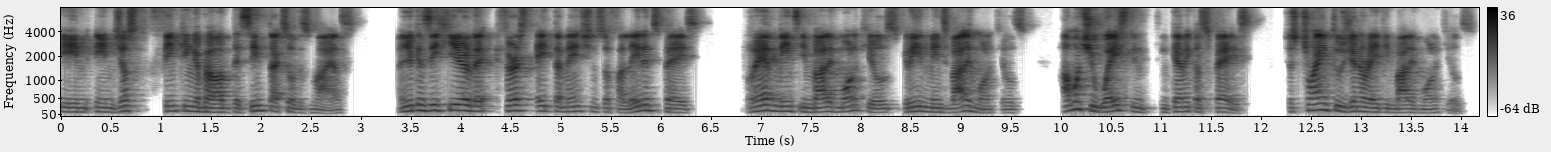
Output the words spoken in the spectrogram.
in, in just thinking about the syntax of the smiles. And you can see here the first eight dimensions of a latent space. Red means invalid molecules, green means valid molecules. How much you waste in, in chemical space just trying to generate invalid molecules.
